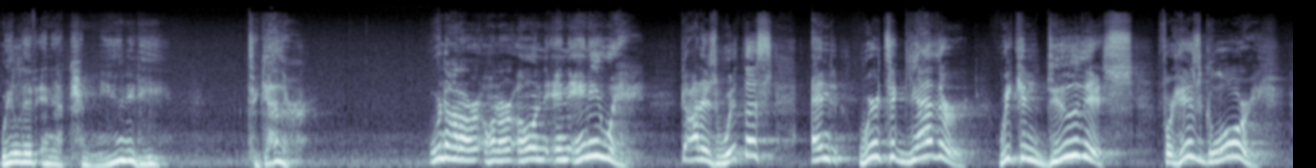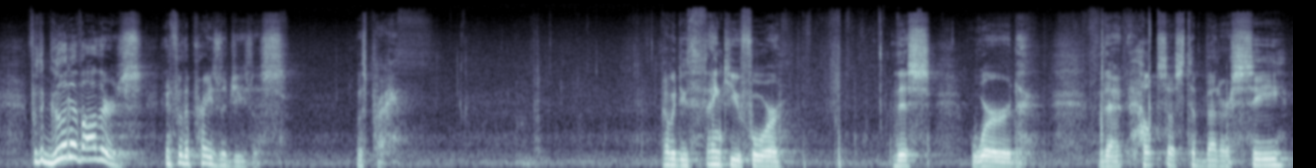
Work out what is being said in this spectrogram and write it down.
We live in a community together. We're not our, on our own in any way. God is with us And we're together. We can do this for His glory, for the good of others, and for the praise of Jesus. Let's pray. God, we do thank you for this word that helps us to better see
